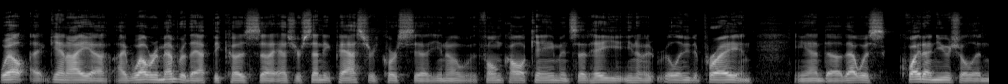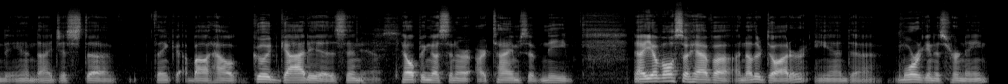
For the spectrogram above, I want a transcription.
Well, again, I uh, I well remember that because uh, as your sending pastor, of course, uh, you know, the phone call came and said, "Hey, you, you know, really need to pray," and and uh, that was quite unusual. And and I just uh, think about how good God is and Yes. helping us in our, our times of need. Now, you also have uh, another daughter, and uh, Morgan is her name.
